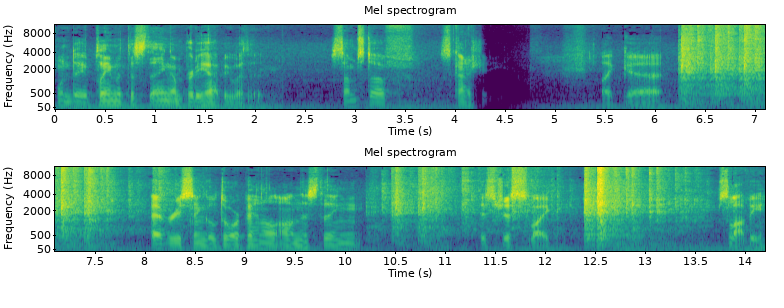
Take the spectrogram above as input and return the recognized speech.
one day playing with this thing, I'm pretty happy with it. Some stuff is kind of shitty. Like, uh, every single door panel on this thing is just like sloppy.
